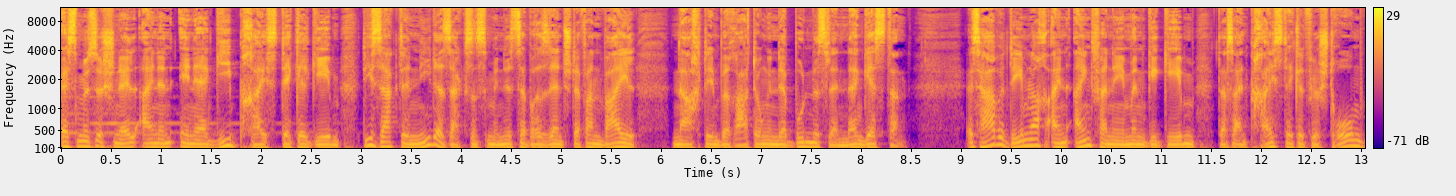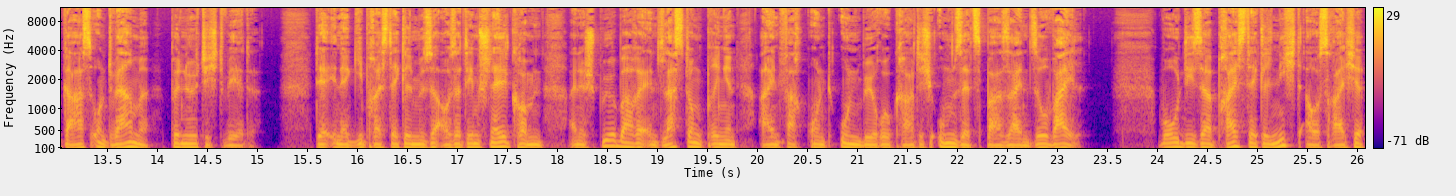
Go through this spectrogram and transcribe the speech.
Es müsse schnell einen Energiepreisdeckel geben, die sagte Niedersachsens Ministerpräsident Stefan Weil nach den Beratungen der Bundesländer gestern. Es habe demnach ein Einvernehmen gegeben, dass ein Preisdeckel für Strom, Gas und Wärme benötigt werde. Der Energiepreisdeckel müsse außerdem schnell kommen, eine spürbare Entlastung bringen, einfach und unbürokratisch umsetzbar sein, so Weil. Wo dieser Preisdeckel nicht ausreiche,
